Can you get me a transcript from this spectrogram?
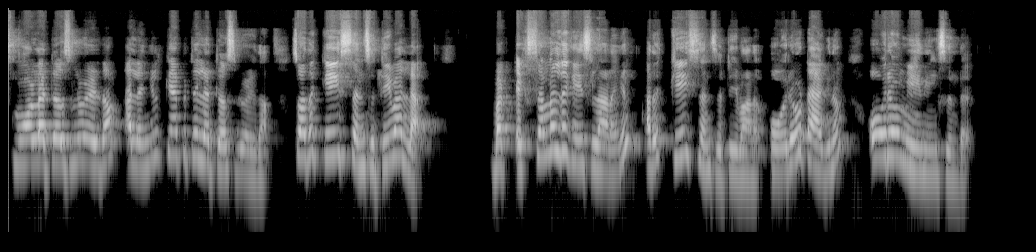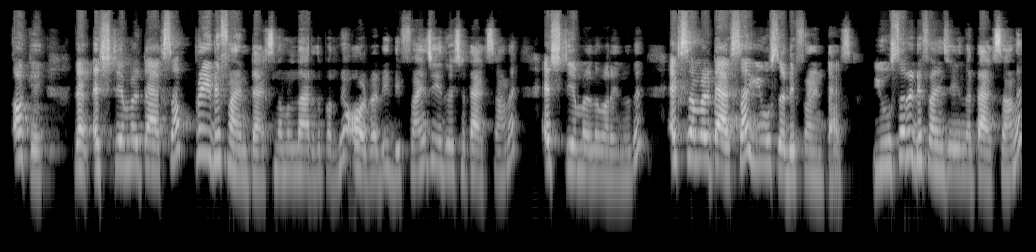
സ്മോൾ ലെറ്റേഴ്സിലും എഴുതാം അല്ലെങ്കിൽ ക്യാപിറ്റൽ ലെറ്റേഴ്സിലും എഴുതാം. സോ അത് കേസ് സെൻസിറ്റീവ് അല്ല. ബട്ട് എക്സ് എം എല്ലിന്റെ കേസിലാണെങ്കിൽ അത് കേസ് സെൻസിറ്റീവ് ആണ്. ഓരോ ടാഗിനും ഓരോ മീനിങ്സ് ഉണ്ട്. Okay then H T M L tags ആ പ്രീ ഡിഫൈൻഡ് ടാക്സ് നമ്മൾ നേരത്തെ പറഞ്ഞു ഓൾറെഡി ഡിഫൈൻ ചെയ്ത് വെച്ച ടാക്സ് ആണ് എച്ച് ടി എം എൽ എന്ന് പറയുന്നത്. എക്സ് എം എൽ ടാക്സ് ആ user defined tags user define ചെയ്യുന്ന ടാക്സ് ആണ്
